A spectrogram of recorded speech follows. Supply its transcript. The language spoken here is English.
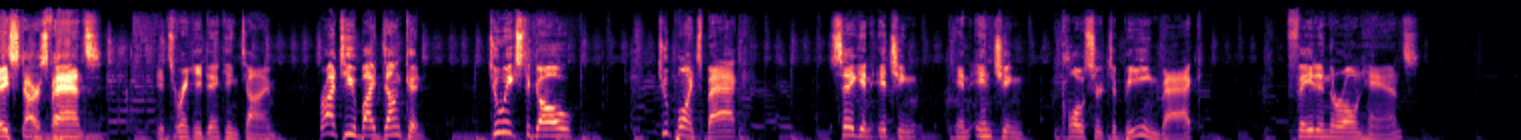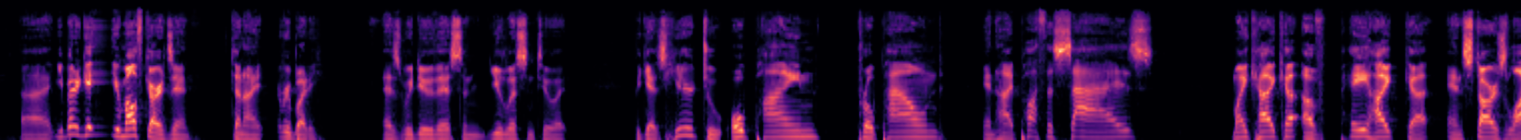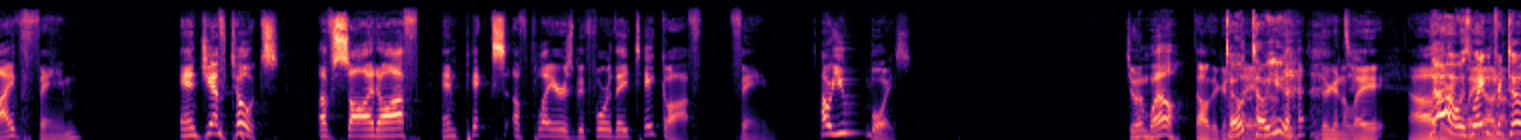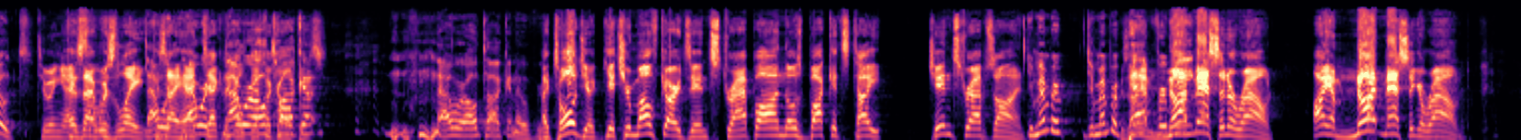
Hey, Stars fans. It's rinky dinking time. Brought to you by Duncan. Two weeks to go, two points back. Seguin itching and inching closer to being back. Fate in their own hands. Uh, you better get your mouth guards in tonight, everybody, as we do this and you listen to it. Because here to opine, propound, and hypothesize Mike Heika of Hey Heika and Stars Live fame, and Jeff Totes of Saw It Off and picks of players before they take off fame. How are you boys? Doing well. Oh, they're going to Totes, how are you? They're going to lay. Oh, No, I was waiting for Totes. Doing Because I was late Now because I had we're- technical now we're all difficulties. talking- now we're all talking over. I told you, get your mouth guards in, strap on those buckets tight, chin straps on. do you remember? Do you remember 'Cause I Pat am Verbeek? not messing around. I am not messing around.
